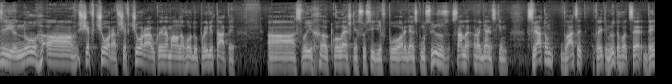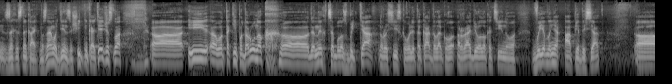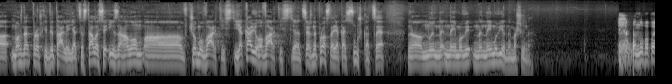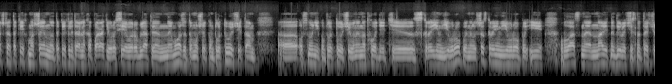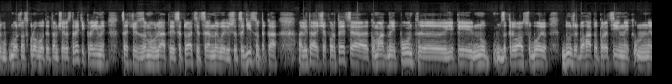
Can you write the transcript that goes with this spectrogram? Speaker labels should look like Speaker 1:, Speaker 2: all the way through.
Speaker 1: Сергію, ну ще вчора, ще вчора Україна мала нагоду привітати своїх е, колишніх сусідів по радянському союзу саме радянським святом, 23 лютого. Це день захисника. Як ми знаємо, день защитника Отечества. І е, от такий подарунок е, для них це було збиття російського літака далекого радіолокаційного виявлення А 50 Е, можна трошки деталі, як це сталося, і загалом в чому вартість? Яка його вартість? Це ж не просто якась сушка, це е, ну не- неймовірна машина.
Speaker 2: Ну, по-перше, таких машин, таких літальних апаратів Росія виробляти не може, тому що комплектуючі там е, основні комплектуючі вони надходять е, з країн Європи, не лише з країн Європи, і власне, навіть не дивлячись на те, що можна спробувати там через треті країни це щось замовляти. Ситуація це не вирішить. Це дійсно така літаюча фортеця, командний пункт, е, який ну закривав собою дуже багато операційних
